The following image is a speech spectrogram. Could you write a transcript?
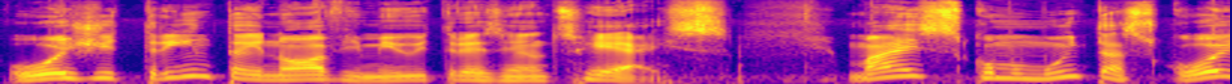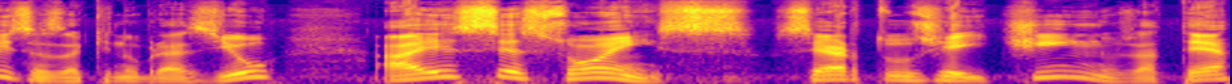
hoje R$ 39.300. Mas, como muitas coisas aqui no Brasil, há exceções, certos jeitinhos até,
